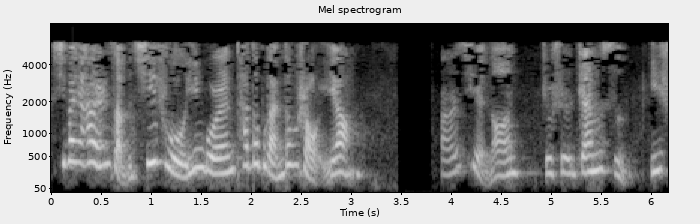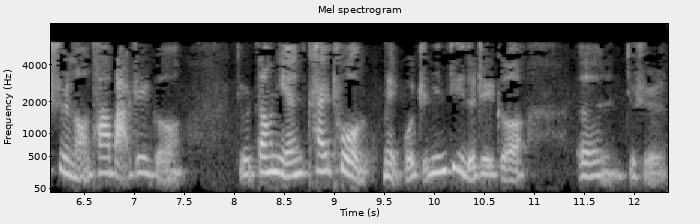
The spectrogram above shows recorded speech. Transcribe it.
西班牙人怎么欺负英国人，他都不敢动手一样。而且呢，就是詹姆斯一世呢，他把这个就是当年开拓美国殖民地的这个呃，就是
